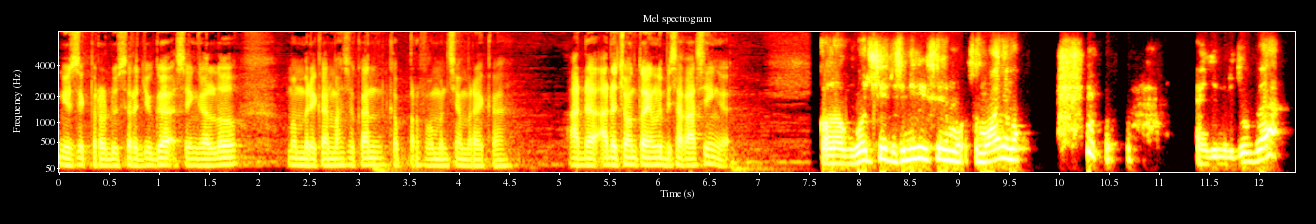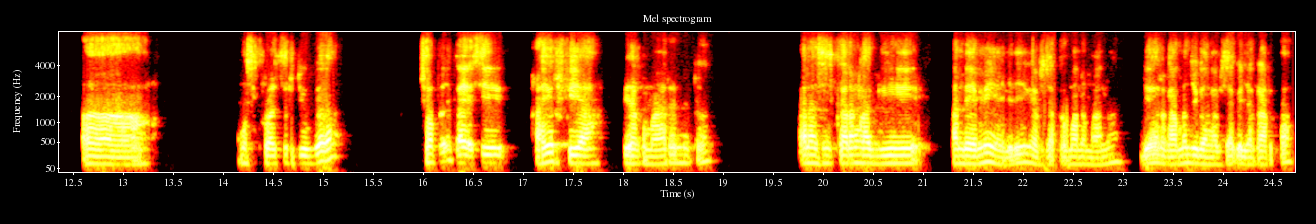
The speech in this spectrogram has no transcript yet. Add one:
music producer juga sehingga lu memberikan masukan ke performance mereka? Ada ada contoh yang lu bisa kasih nggak? Kalau gue sih di sini sih semu- semuanya mau engineer juga, eh musik producer juga. Contohnya kayak si terakhir via via kemarin itu, karena sih sekarang lagi pandemi ya, jadi nggak bisa ke mana-mana. Dia rekaman juga nggak bisa ke Jakarta.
